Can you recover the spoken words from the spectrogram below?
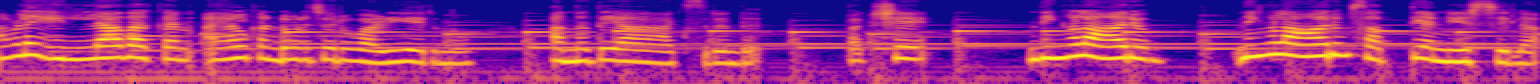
അവളെ ഇല്ലാതാക്കാൻ അയാൾ കണ്ടുപിടിച്ച ഒരു വഴിയായിരുന്നു അന്നത്തെ ആ ആക്സിഡന്റ്. പക്ഷേ നിങ്ങൾ ആരും നിങ്ങൾ ആരും സത്യം അന്വേഷിച്ചില്ല.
